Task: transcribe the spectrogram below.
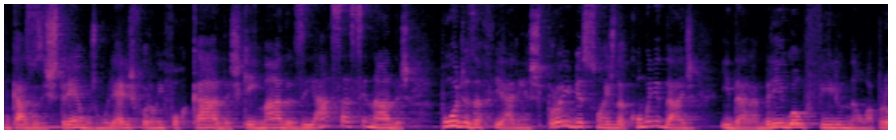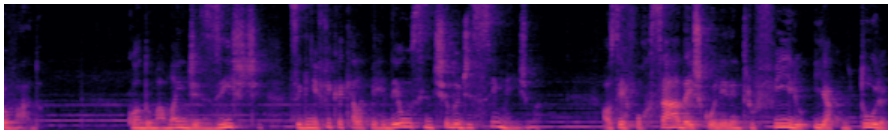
Em casos extremos, mulheres foram enforcadas, queimadas e assassinadas por desafiarem as proibições da comunidade e dar abrigo ao filho não aprovado. Quando uma mãe desiste, significa que ela perdeu o sentido de si mesma. Ao ser forçada a escolher entre o filho e a cultura,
